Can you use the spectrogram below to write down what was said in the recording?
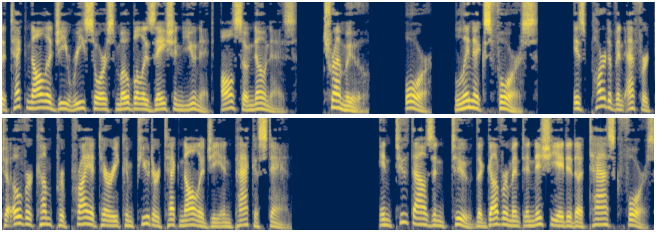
The Technology Resource Mobilization Unit, also known as TREMU or Linux Force, is part of an effort to overcome proprietary computer technology in Pakistan. In 2002 the government initiated a task force,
